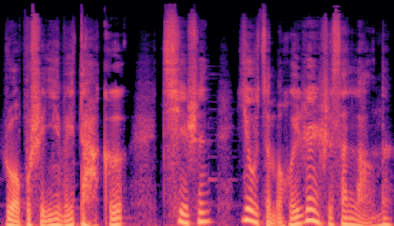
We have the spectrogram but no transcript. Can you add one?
若不是因为大哥，妾身又怎么会认识三郎呢？”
